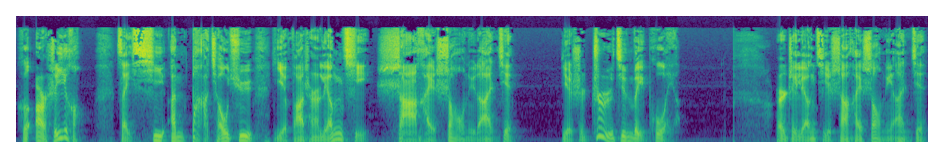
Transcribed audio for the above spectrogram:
和二十一号，在西安灞桥区也发生了两起杀害少女的案件，也是至今未破呀。而这两起杀害少女案件，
